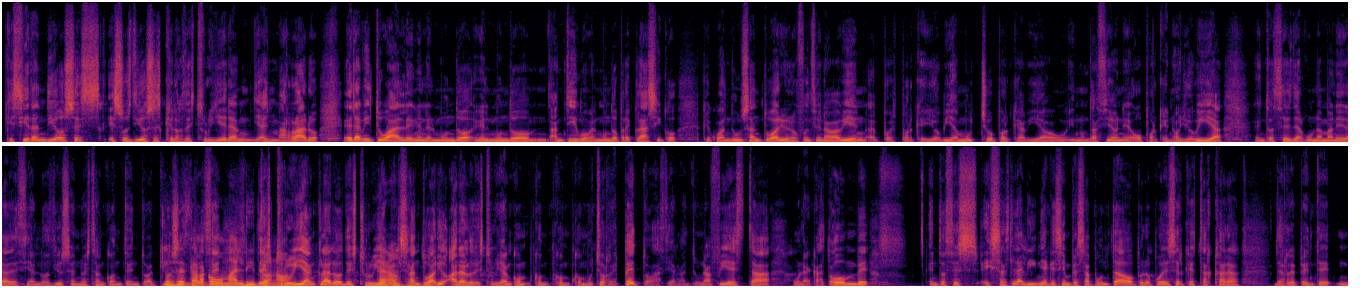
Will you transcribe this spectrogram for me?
que si eran dioses esos dioses que los destruyeron ya es más raro. Era habitual ¿eh? en, el mundo, en el mundo antiguo, en el mundo preclásico, que cuando un santuario no funcionaba bien, pues porque llovía mucho, porque había inundaciones o porque no llovía, entonces de alguna manera decían los dioses no están contentos aquí. Entonces estaba como maldito, destruían, claro, destruían el santuario, ahora lo destruían con, mucho respeto, hacían ante una fiesta, una hecatombe. Entonces, esa es la línea que siempre se ha apuntado, pero puede ser que estas caras de repente mm,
